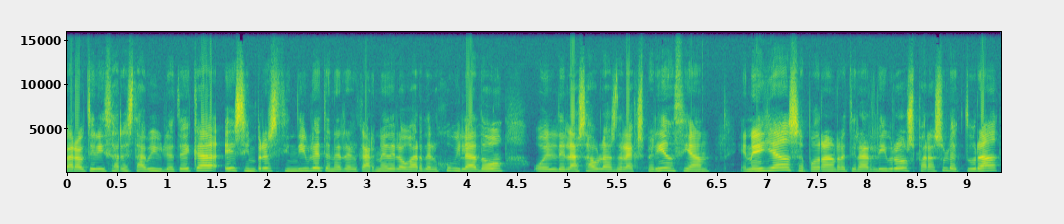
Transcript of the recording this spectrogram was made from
Para utilizar esta biblioteca es imprescindible tener el carné del hogar del jubilado o el de las aulas de la experiencia. En ella se podrán retirar libros para su lectura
